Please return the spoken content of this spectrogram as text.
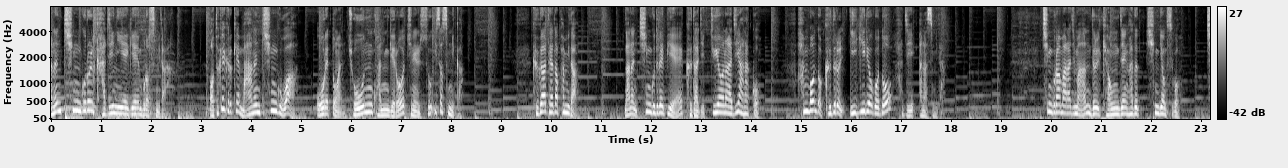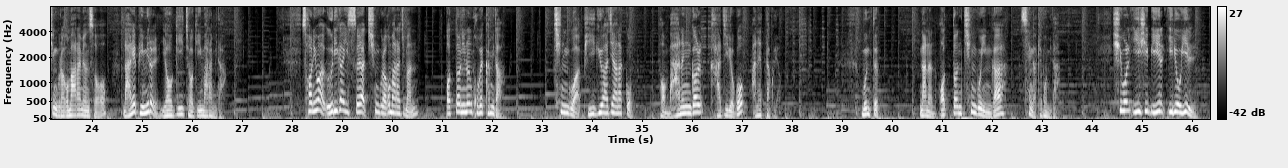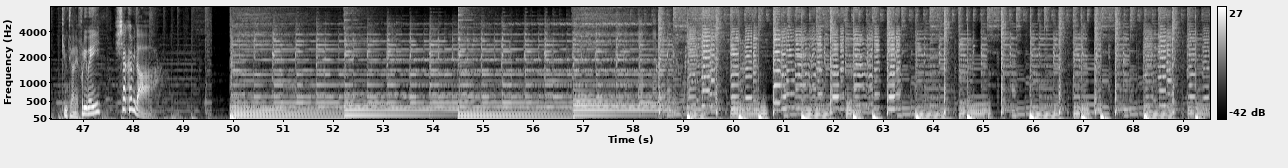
많은 친구를 가진 이에게 물었습니다. 어떻게 그렇게 많은 친구와 오랫동안 좋은 관계로 지낼 수 있었습니까? 그가 대답합니다. 나는 친구들에 비해 그다지 뛰어나지 않았고, 한 번도 그들을 이기려고도 하지 않았습니다. 친구라 말하지만 늘 경쟁하듯 신경 쓰고, 친구라고 말하면서 나의 비밀을 여기저기 말합니다. 선의와 의리가 있어야 친구라고 말하지만 어떤 이는 고백합니다. 친구와 비교하지 않았고 더 많은 걸 가지려고 안 했다고요. 문득 나는 어떤 친구인가 생각해 봅니다. 10월 22일 일요일 김태현의 프리웨이 시작합니다.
